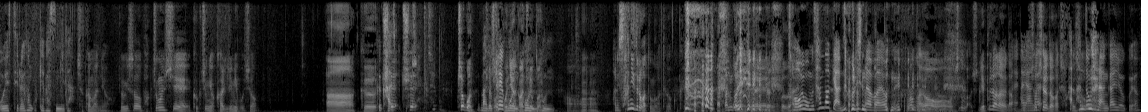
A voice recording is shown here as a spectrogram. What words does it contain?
OST를 선곡해 봤습니다. 잠깐만요. 여기서 박중훈 씨의 극중 역할 이름이 뭐죠? 아, 그, 그 가- 최, 최, 최곤. 맞아, 최곤, 본이요. 아, 곤, 최곤. 곤. 어, 어, 어. 아니 산이 들어갔던 것 같아갖고 괜히. 싼 거잖아요. 저울 보면 산밖에 안 떠오르시나 봐요, 오늘. 그만 가요. 지금 아주 예쁘잖아요. 나, 아니, 안 셔츠에다가 착 하- 해서. 한동안 안 가려고요.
